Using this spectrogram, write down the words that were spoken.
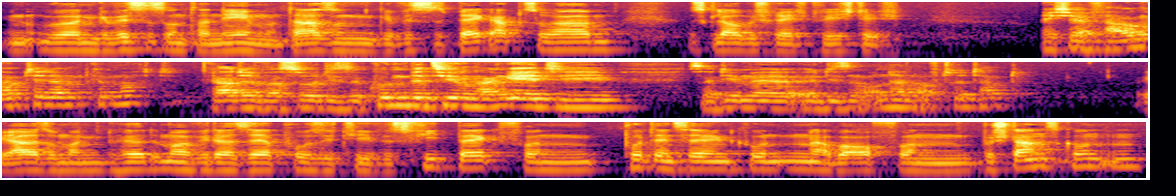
über ein gewisses Unternehmen. Und da so ein gewisses Backup zu haben, ist, glaube ich, recht wichtig. Welche Erfahrungen habt ihr damit gemacht? Gerade was so diese Kundenbeziehungen angeht, die, seitdem ihr äh, diesen Online-Auftritt habt? Ja, also man hört immer wieder sehr positives Feedback von potenziellen Kunden, aber auch von Bestandskunden.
